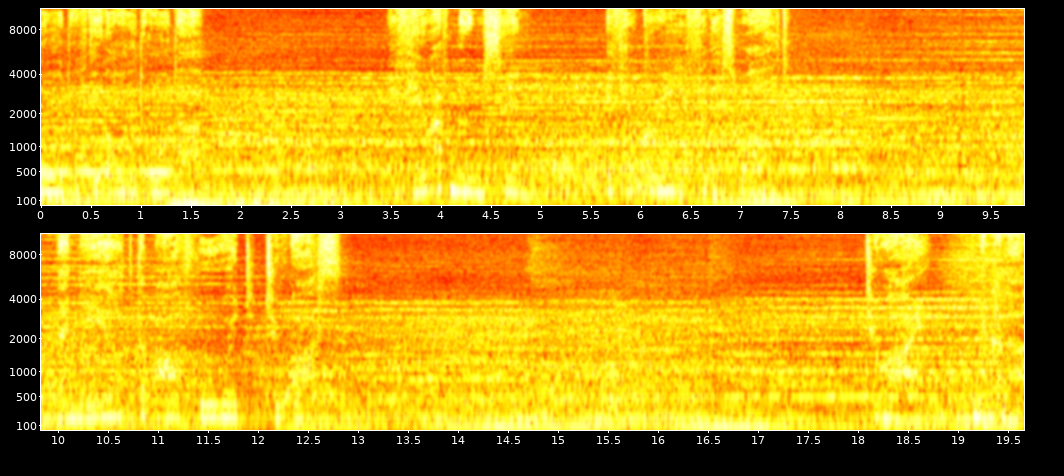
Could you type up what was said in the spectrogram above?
lord of the old order. If you have known sin, if you grieve for this world, then yield the path forward to us. To I, Miquella,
